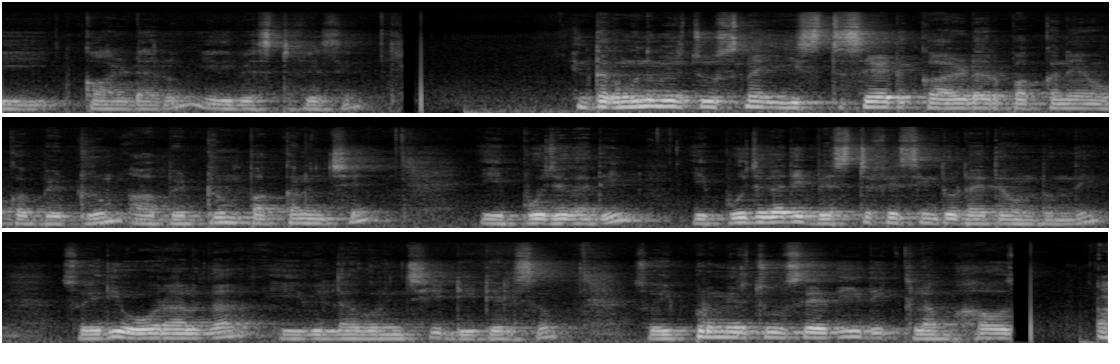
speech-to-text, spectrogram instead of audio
ఈ కారిడార్ ఇది వెస్ట్ ఫేసింగ్. ఇంతకుముందు మీరు చూసిన ఈస్ట్ సైడ్ కారిడార్ పక్కనే ఒక బెడ్రూమ్. ఆ బెడ్రూమ్ పక్క నుంచే ఈ పూజ గది. ఈ పూజ గది వెస్ట్ ఫేసింగ్ తోటి అయితే ఉంటుంది. సో ఇది ఓవరాల్గా ఈ విల్లా గురించి డీటెయిల్స్. సో ఇప్పుడు మీరు చూసేది ఇది క్లబ్ హౌస్. ఆ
